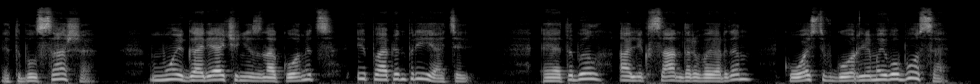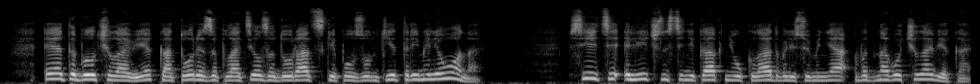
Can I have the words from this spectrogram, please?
Это был Саша, мой горячий незнакомец и папин приятель. Это был Александр Верден, кость в горле моего босса. Это был человек, который заплатил за дурацкие ползунки три миллиона. Все эти личности никак не укладывались у меня в одного человека.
